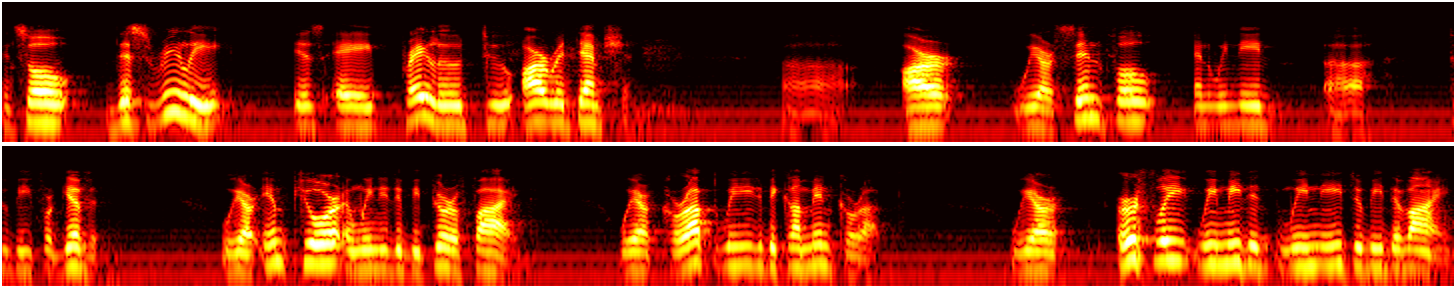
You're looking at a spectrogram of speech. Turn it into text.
And so this really is a prelude to our redemption. Uh, our, we are sinful and we need uh, to be forgiven. We are impure and we need to be purified. We are corrupt, we need to become incorrupt. We are earthly, we need, to, we need to be divine.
